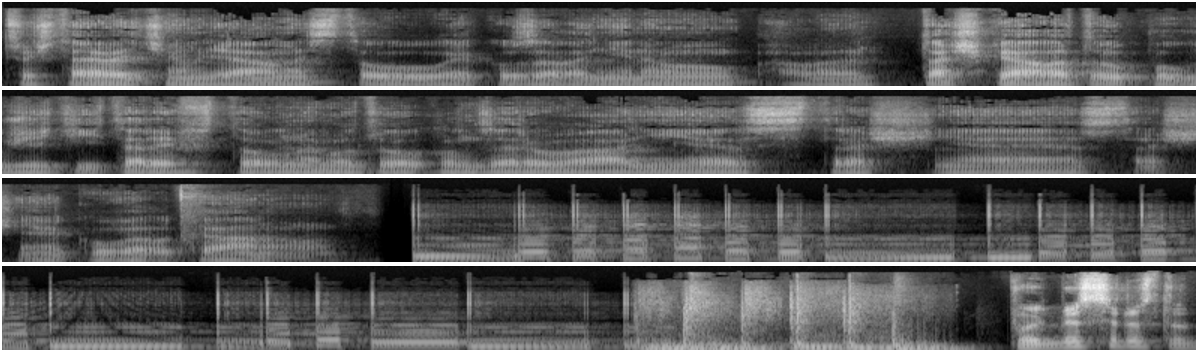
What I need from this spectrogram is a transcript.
Což tady většinou děláme s tou jako zeleninou, ale ta škála toho použití tady v tom, nebo toho konzervování je strašně, strašně jako velká, no. Pojďme se dostat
